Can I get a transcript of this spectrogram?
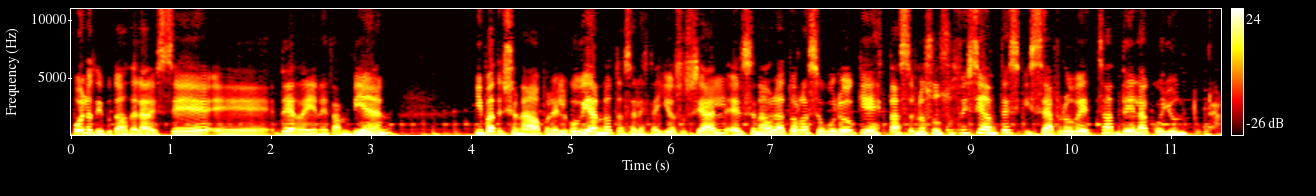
por los diputados de la ADC, eh, DRN también y patrocinado por el gobierno tras el estallido social, el senador La Torre aseguró que estas no son suficientes y se aprovecha de la coyuntura.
